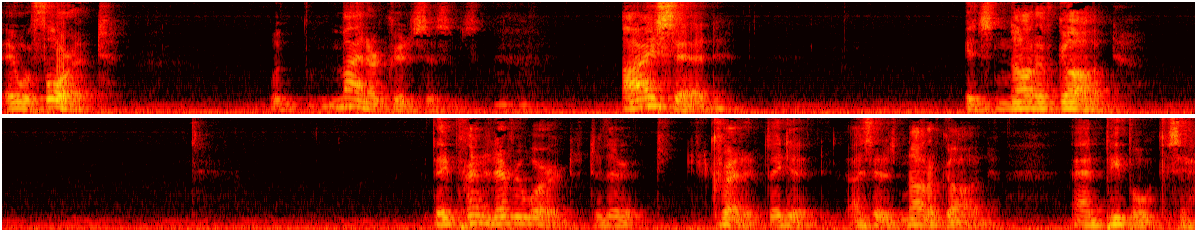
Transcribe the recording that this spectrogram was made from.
they were for it, with minor criticisms. Mm-hmm. I said, it's not of God. They printed every word to their credit. They did. I said, it's not of God. And people say,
